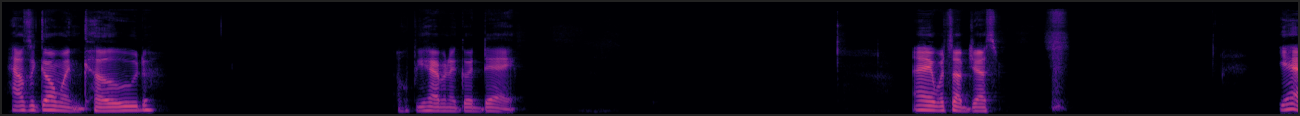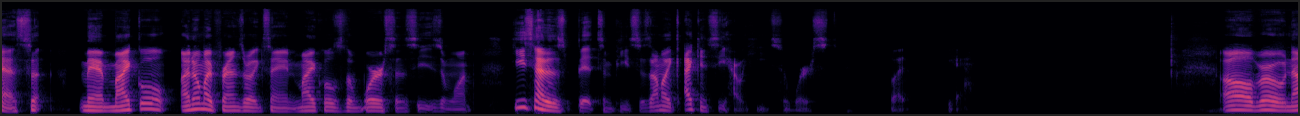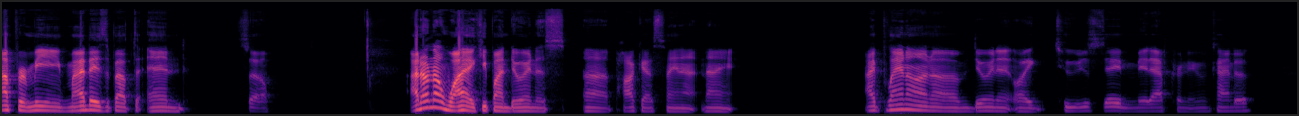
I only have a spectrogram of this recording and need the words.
How's it going, Code? I hope you're having a good day. Hey, what's up, Jess? Yeah, so, man, Michael. I know my friends are like saying Michael's the worst in season one. He's had his bits and pieces. I'm like, I can see how he's the worst, but yeah. Oh, bro, not for me. My day's about to end, so I don't know why I keep on doing this uh podcast thing at night. I plan on um doing it like Tuesday mid afternoon, kind of.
